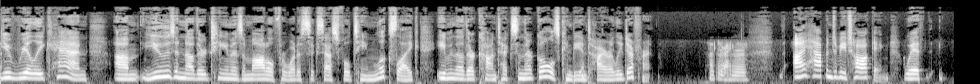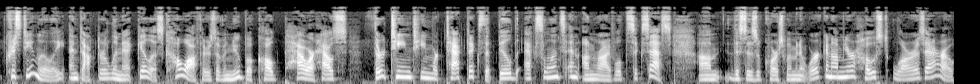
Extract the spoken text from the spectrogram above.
you really can um, use another team as a model for what a successful team looks like, even though their context and their goals can be entirely different. That's right. Mm-hmm. I happen to be talking with Kristine Lilly and Dr. Lynette Gillis, co authors of a new book called Powerhouse 13 teamwork tactics that build excellence and unrivaled success. Um, this is, of course, Women at Work, and I'm your host, Laura Zarrow.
